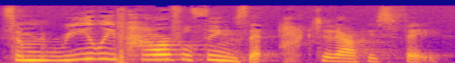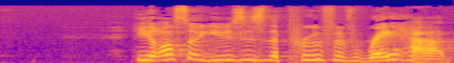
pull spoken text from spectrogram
some really powerful things that acted out his faith. He also uses the proof of Rahab.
